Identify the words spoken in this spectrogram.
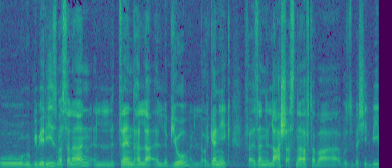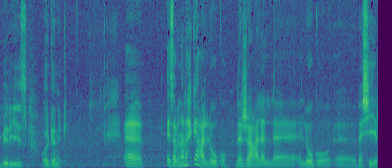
وبباريس مثلا الترند هلأ ال bio ال organic فاذا العشر أصناف تبع بوظة بشير بباريس organic آه إذا بدنا نحكي على اللوجو نرجع على اللوجو آه بشير.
